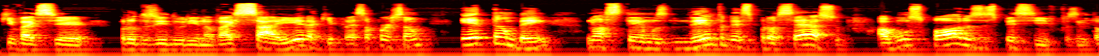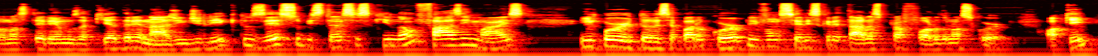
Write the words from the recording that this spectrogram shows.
que vai ser produzido urina vai sair aqui para essa porção e também nós temos dentro desse processo alguns poros específicos. Então nós teremos aqui a drenagem de líquidos e substâncias que não fazem mais importância para o corpo e vão ser excretadas para fora do nosso corpo, ok?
